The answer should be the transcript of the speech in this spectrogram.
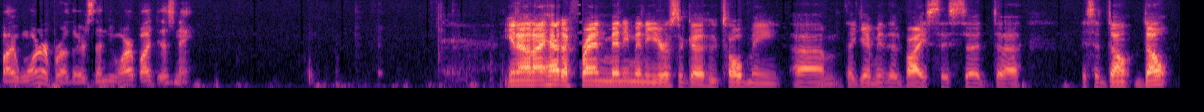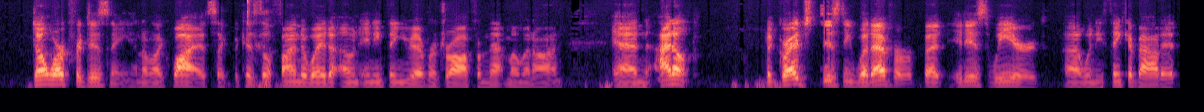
by Warner Brothers than you are by Disney. You know, and I had a friend many, many years ago who told me um, they gave me the advice. They said, uh, they said, don't, don't, don't work for Disney. And I'm like, why? It's like because they'll find a way to own anything you ever draw from that moment on. And I don't begrudge Disney whatever, but it is weird uh, when you think about it.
